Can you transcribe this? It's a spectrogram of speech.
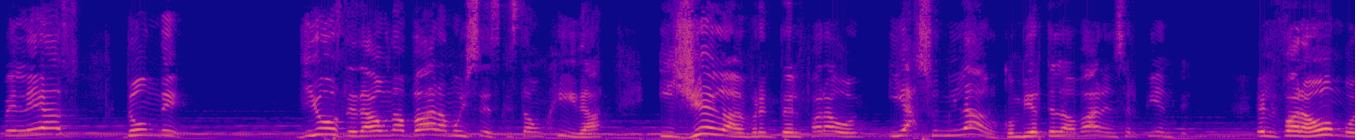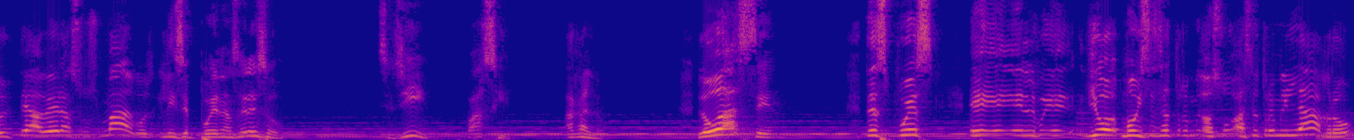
Peleas donde Dios le da una vara a Moisés que está ungida y llega enfrente del faraón y hace un milagro, convierte la vara en serpiente. El faraón voltea a ver a sus magos y le dice, ¿pueden hacer eso? Dice, sí, fácil, háganlo. Lo hacen. Después eh, eh, eh, Dios, Moisés hace otro milagro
